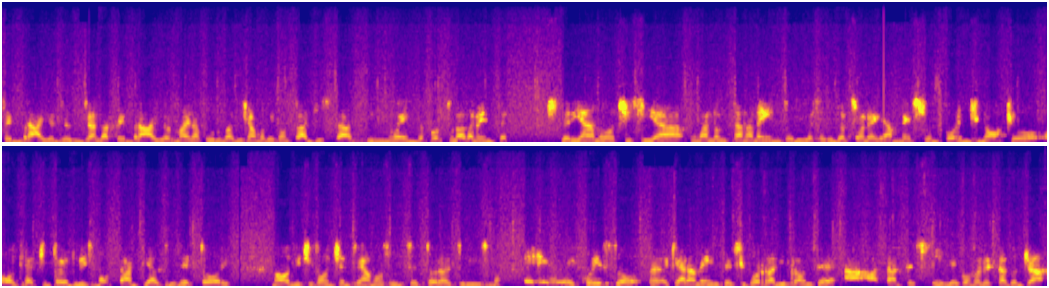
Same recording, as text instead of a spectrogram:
febbraio, già da febbraio ormai la curva diciamo, dei contagi sta diminuendo fortunatamente speriamo ci sia un allontanamento di questa situazione che ha messo un po' in ginocchio, oltre al settore turismo, tanti altri settori, ma oggi ci concentriamo sul settore del turismo. E, e questo eh, chiaramente ci porrà di fronte a, a tante sfide, come è stato già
